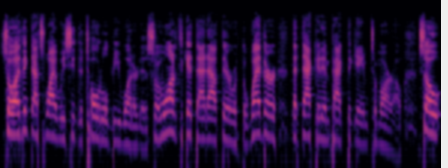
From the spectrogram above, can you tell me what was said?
So I think that's why we see the total be what it is. So I wanted to get that out there with the weather that that could impact the game tomorrow. So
